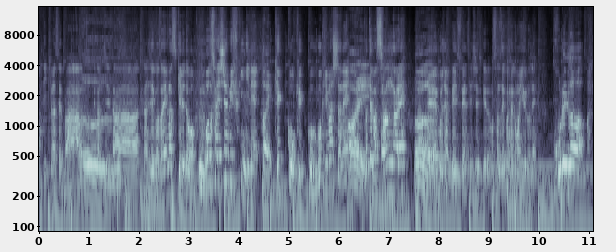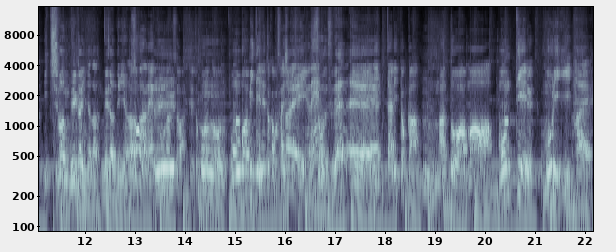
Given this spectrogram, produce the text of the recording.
ーっていきますよ、バーって感じで、ダーって感じでございますけれども、うん。ほんと最終日付近にね、はい。結構結構動きましたね。はい。例えばサンガレ、うん。えーこちらペースフェン選手ですけれども、3500万ユーロで。これが一番でかいんだな値段的にはな。そうだね、えー。今月はっていうところと、オーバービテレとかも最終日付近よね。はい。そうですね。ええー。行ったりとか、うん。あとはまあ、モンティエル、オリギ。ー、はい。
